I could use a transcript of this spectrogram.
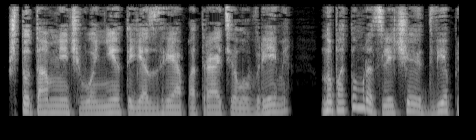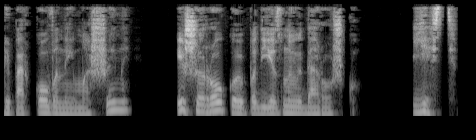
что там ничего нет, и я зря потратила время, но потом различаю две припаркованные машины и широкую подъездную дорожку. Есть.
